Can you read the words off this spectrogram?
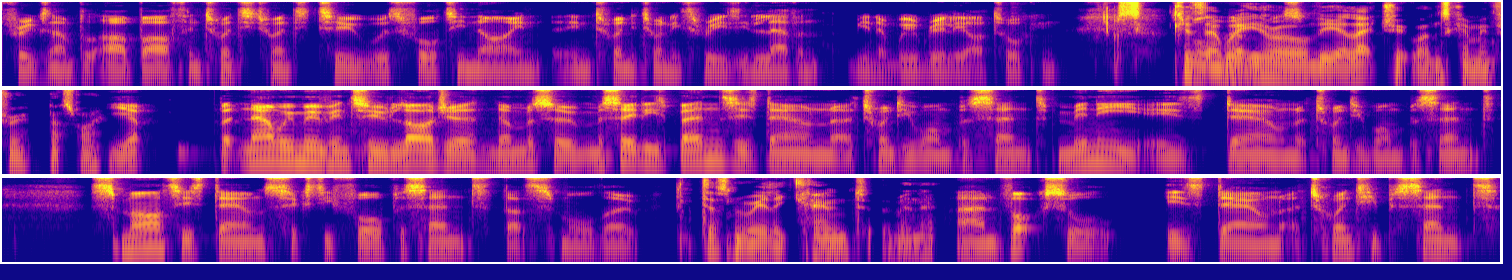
For example, Abarth in 2022 was 49, in 2023 is 11. You know, we really are talking. Because they're waiting numbers. all the electric ones coming through. That's why. Yep. But now we move into larger numbers. So Mercedes Benz is down at 21%, Mini is down at 21%, Smart is down 64%. That's small though. It doesn't really count at the minute. And Vauxhall is down at 20%,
